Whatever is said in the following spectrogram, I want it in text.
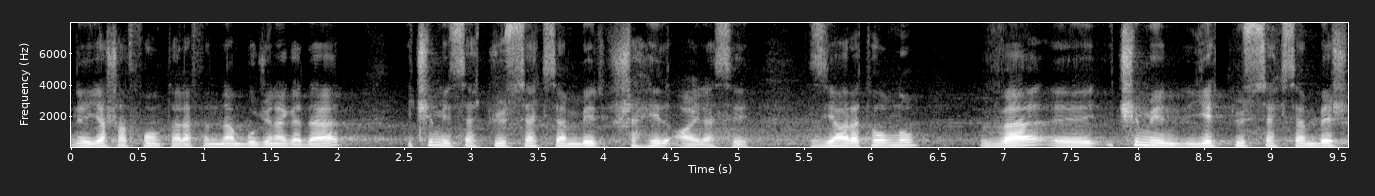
e, Yaşad Fond tərəfindən bu günə qədər 2881 şəhid ailəsi ziyarət olunub və 2785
